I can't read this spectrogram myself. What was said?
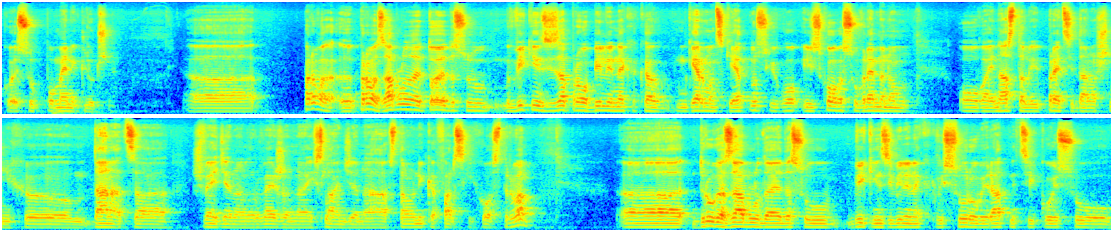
koje su po meni ključne. Uh, prva, prva zabluda je to je da su vikinzi zapravo bili nekakav germanski etnos iz koga su vremenom ovaj, nastali preci današnjih uh, danaca, šveđana, norvežana, islanđana, stanovnika Farskih ostrva. Uh, druga zabluda je da su vikinzi bili nekakvi surovi ratnici koji su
